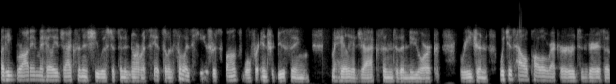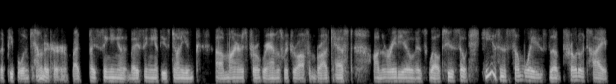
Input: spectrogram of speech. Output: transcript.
but he brought in Mahalia Jackson, and she was just an enormous hit. So in some ways, he's responsible for introducing Mahalia Jackson to the New York region, which is how Apollo Records and various other people encountered her by by singing by singing at these Johnny uh, Myers programs, which are often broadcast on the radio as well too. So he is in some ways the prototype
